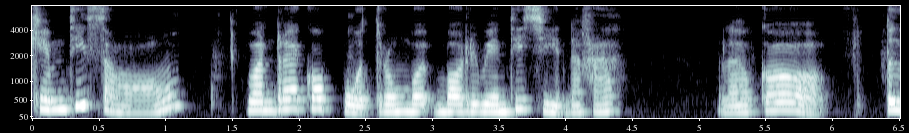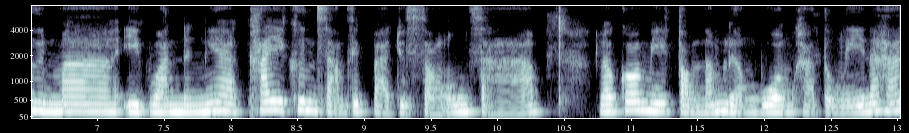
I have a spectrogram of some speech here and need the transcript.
เข็มที่สอง วันแรกก็ปวดตรงบริเวณที่ฉีดนะคะ แล้วก็ตื่นมาอีกวันหนึ่งเนี่ยไข้ขึ้น 38.2 องศา แล้วก็มีต่อมน้ำเหลืองบวมค่ะตรงนี้นะคะ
